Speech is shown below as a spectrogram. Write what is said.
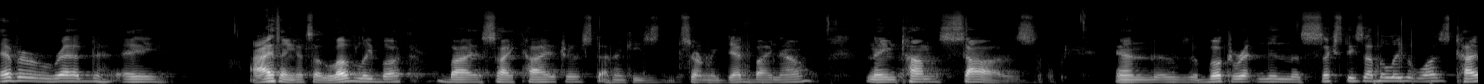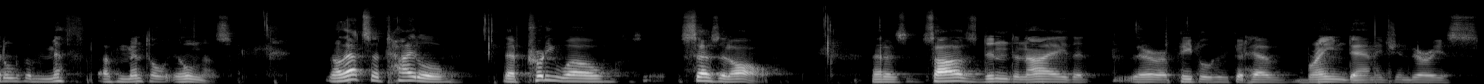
ever read a, I think it's a lovely book by a psychiatrist, I think he's certainly dead by now, named Thomas Szasz. And it was a book written in the 60s, I believe it was, titled The Myth of Mental Illness. Now, that's a title that pretty well says it all. That is, Szasz didn't deny that there are people who could have brain damage in various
